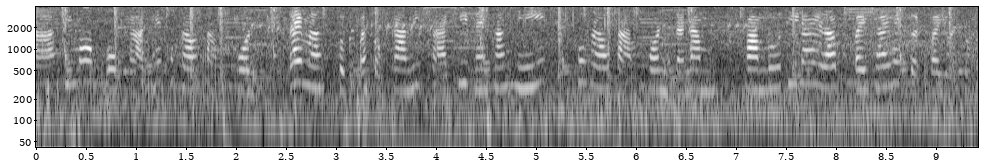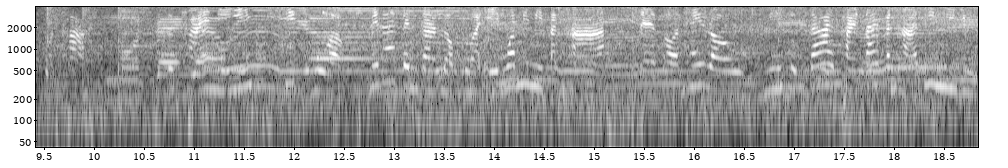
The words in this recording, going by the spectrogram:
าที่มอบโอกาสให้พวกเราสามคน ได้มาฝึกประสบการณ์วิชาชีพในครั้งนี้ พวกเราสามคนจะนำความรู้ที่ได้รับไปใช้ให้เกิดประโยชน์สูงสุดค่ะสุดท้ายนี้คิดบวกไม่ได้เป็นการหลอกตัวเองว่าไม่มีปัญหา แต่สอนให้เรามีสุขได้ภายใต้ปัญหาที่มีอยู่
